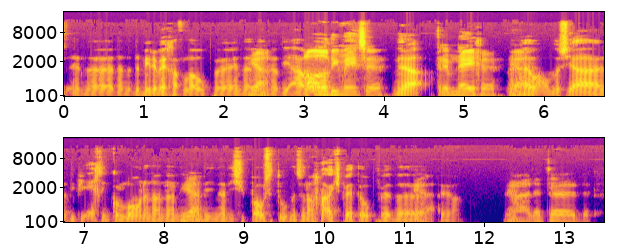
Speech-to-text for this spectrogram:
En eh, dan de middenweg aflopen. En dan Ja. dan die oude... Al die mensen, Ja, tram 9. en Ja, heel anders. Ja, liep je echt in kolonne naar, naar, die, Ja. naar, die, naar die supposter toe met zo'n Ajax-pet op. En, eh, Ja. ja. dat, eh, dat-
